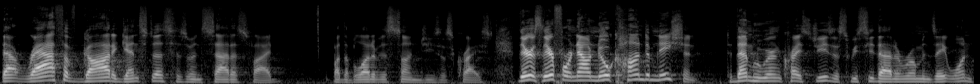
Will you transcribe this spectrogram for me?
that wrath of God against us has been satisfied by the blood of his Son, Jesus Christ. There is therefore now no condemnation to them who are in Christ Jesus. We see that in Romans 8 1.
